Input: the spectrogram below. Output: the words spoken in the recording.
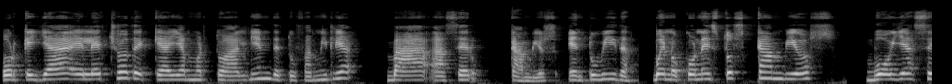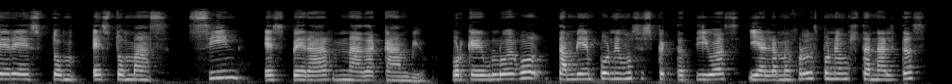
porque ya el hecho de que haya muerto alguien de tu familia va a hacer cambios en tu vida. Bueno, con estos cambios voy a hacer esto, esto más, sin esperar nada cambio. Porque luego también ponemos expectativas y a lo mejor las ponemos tan altas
